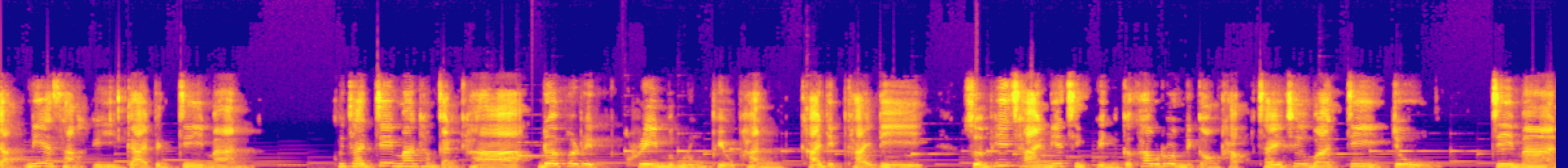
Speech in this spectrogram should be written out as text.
จากเนี่ยซางอีกลายเป็นจี้ม่าน คุณชายจี้ม่านทำการค้า โดยผลิตครีมบำรุงผิวพรรณขายดิบขายดี ส่วนพี่ชายเนี่ยชิงอินก็เข้าร่วมในกองทัพ ใช้ชื่อว่าจี้จู้จี้ม่าน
